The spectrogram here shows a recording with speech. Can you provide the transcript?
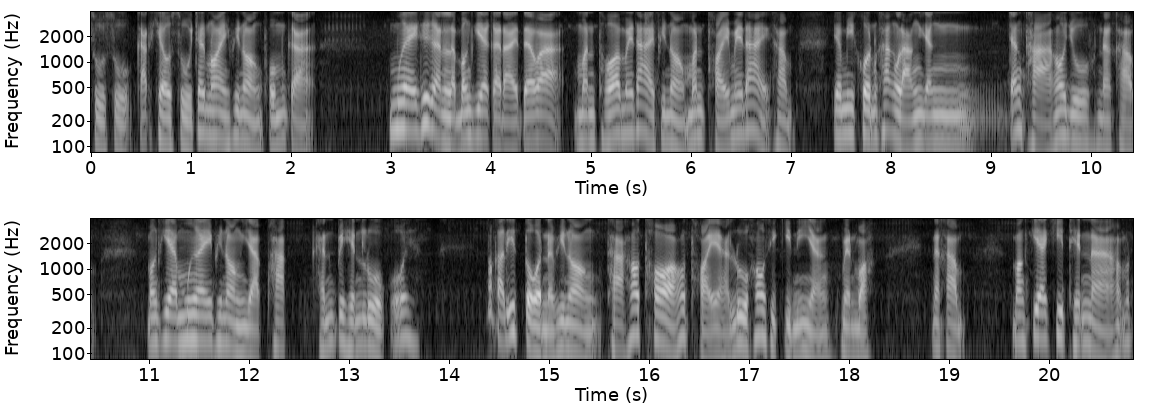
สู่ๆกัดเขียวสู่จักน่อยพี่น้องผมกะเมื่อยขึ้นกันละบางทีก็ได้ แต่ว่ามันท้อไม่ได้พี่น้องมันถอยไม่ได้ครับ ยังมีคนข้างหลังยังยังถ่าเขาอยู่นะครับ บางทีเมื่อยพี่น้องอยากพักหันไปเห็นลูกโอ้ยมันก็รีโตนนะพี่น้องถ้าเขาท้อเขาถอยอะลูกเขาสิกินนี่อยังแม่นบ่นะครับบางทีคิดเห็นหนามัน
